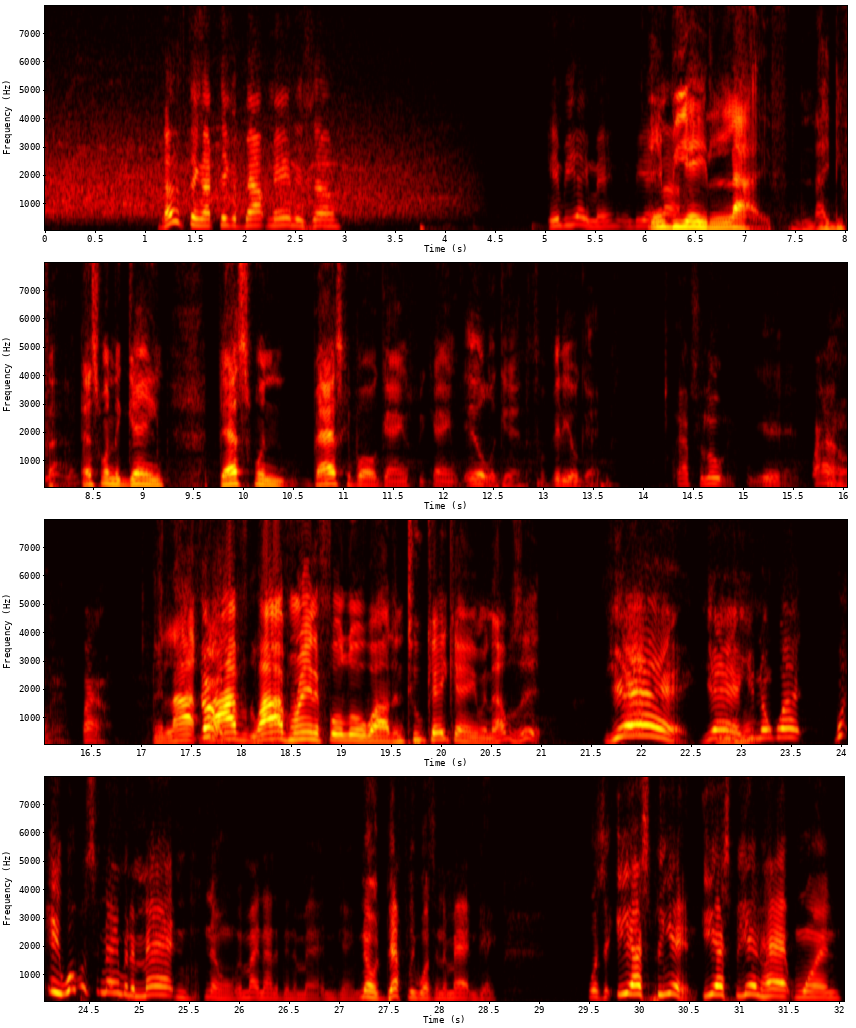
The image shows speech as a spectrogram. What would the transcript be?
Another thing I think about, man, is um, NBA, man. NBA. Live. NBA Live 95. That's when the game, that's when basketball games became ill again for video games. Absolutely. Yeah. Wow, Yeah. man. Wow. And live, So- live, live ran it for a little while. Then 2K came, and that was it. Yeah, yeah. Mhm. You know what? What? Hey, what was the name of the Madden? No, it might not have been a Madden game. No, definitely wasn't a Madden game. Was it ESPN? ESPN had one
